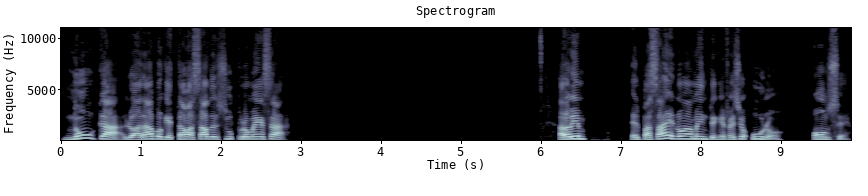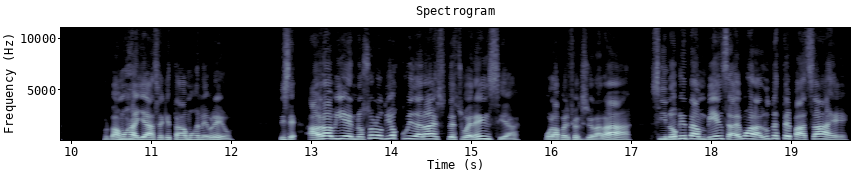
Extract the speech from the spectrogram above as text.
Nunca lo hará porque está basado en sus promesas. Ahora bien, el pasaje nuevamente en Efesios 1, 11, volvamos allá, sé que estábamos en hebreo, dice, ahora bien, no solo Dios cuidará de su herencia o la perfeccionará, sino que también sabemos a la luz de este pasaje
